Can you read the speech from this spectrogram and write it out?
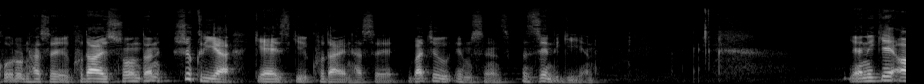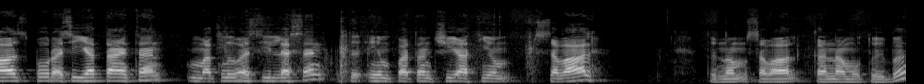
کورن ہسا خدا سوندن شکریہ کیاز کہ خدا ہسا بچو ام سن زندگی یعنی کہ آز پور اسی یت تانتن مکلو اس یہ لیسن تو ام پتن یم سوال، تو نم سوال کرنامو تہ بہ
